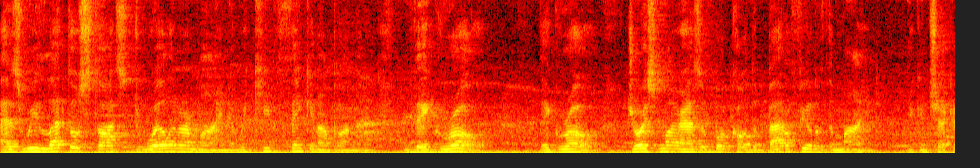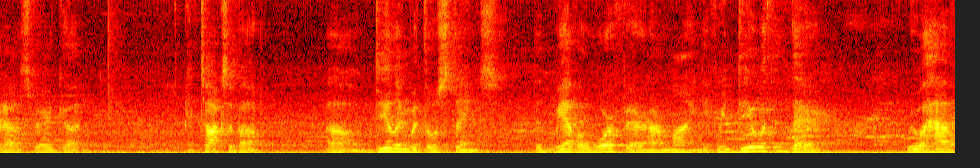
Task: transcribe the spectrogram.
As we let those thoughts dwell in our mind and we keep thinking upon them, they grow. They grow. Joyce Meyer has a book called The Battlefield of the Mind. You can check it out, it's very good. It talks about um, dealing with those things, that we have a warfare in our mind. If we deal with it there, we will have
